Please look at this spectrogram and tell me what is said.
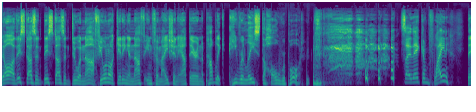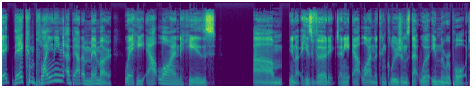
oh, this doesn't this doesn't do enough. You're not getting enough information out there in the public. He released the whole report. so they're complaining. They're they're complaining about a memo where he outlined his um, you know, his verdict and he outlined the conclusions that were in the report.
